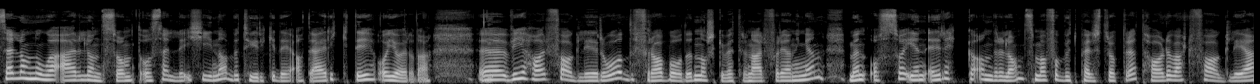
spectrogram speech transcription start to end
Selv om noe er lønnsomt å selge i Kina, betyr ikke det at det er riktig å gjøre det. Vi har faglige råd fra både Den norske veterinærforeningen, men også i en rekke andre land som har forbudt pelsdyroppdrett oppdrett har det vært faglige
